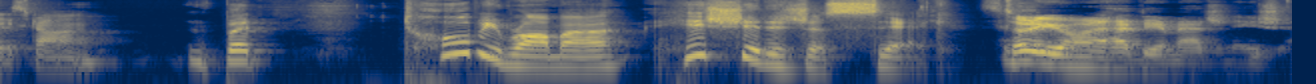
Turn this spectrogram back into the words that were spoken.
But- strong. but Tobirama his shit is just sick Tobirama had the imagination.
